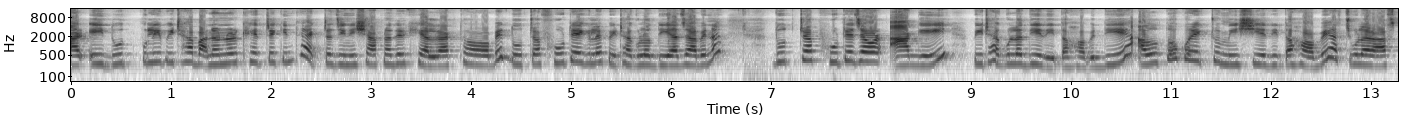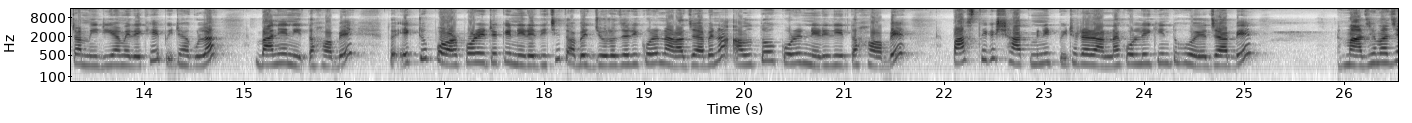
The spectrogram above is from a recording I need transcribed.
আর এই দুধ পুলি পিঠা বানানোর ক্ষেত্রে কিন্তু একটা জিনিস আপনাদের খেয়াল রাখতে হবে। দুধটা ফুটে গেলে পিঠাগুলো দেওয়া যাবে না। দুধটা ফুটে যাওয়ার আগেই পিঠাগুলো দিয়ে দিতে হবে। দিয়ে আলতো করে একটু মিশিয়ে দিতে হবে আর চুলার আঁচটা মিডিয়ামে রেখে পিঠাগুলা বানিয়ে নিতে হবে। তো একটু পর পর এটাকে নেড়ে দিচ্ছি, তবে জোরাজোরি করে নাড়া যাবে না, আলতো করে নেড়ে দিতে হবে। পাঁচ থেকে সাত মিনিট পিঠাটা রান্না করলেই কিন্তু হয়ে যাবে। মাঝে মাঝে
